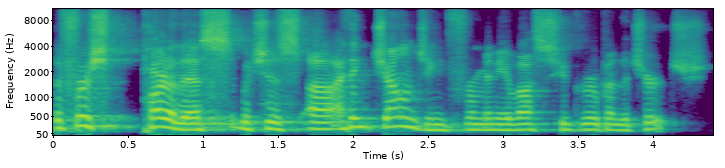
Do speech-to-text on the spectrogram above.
The first part of this, which is, uh, I think, challenging for many of us who grew up in the church,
